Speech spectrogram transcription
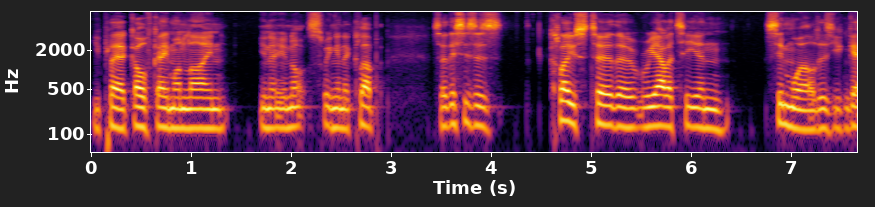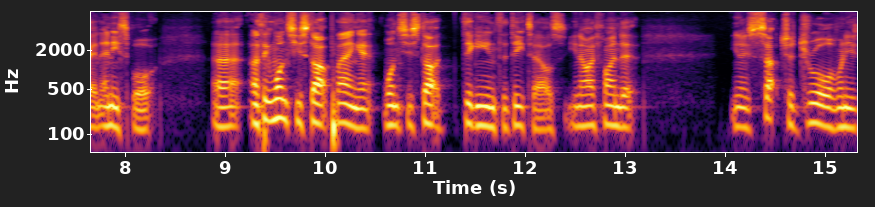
You play a golf game online, you know, you're not swinging a club. So this is as close to the reality and sim world as you can get in any sport. Uh, I think once you start playing it, once you start digging into the details, you know, I find it you know such a draw when you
